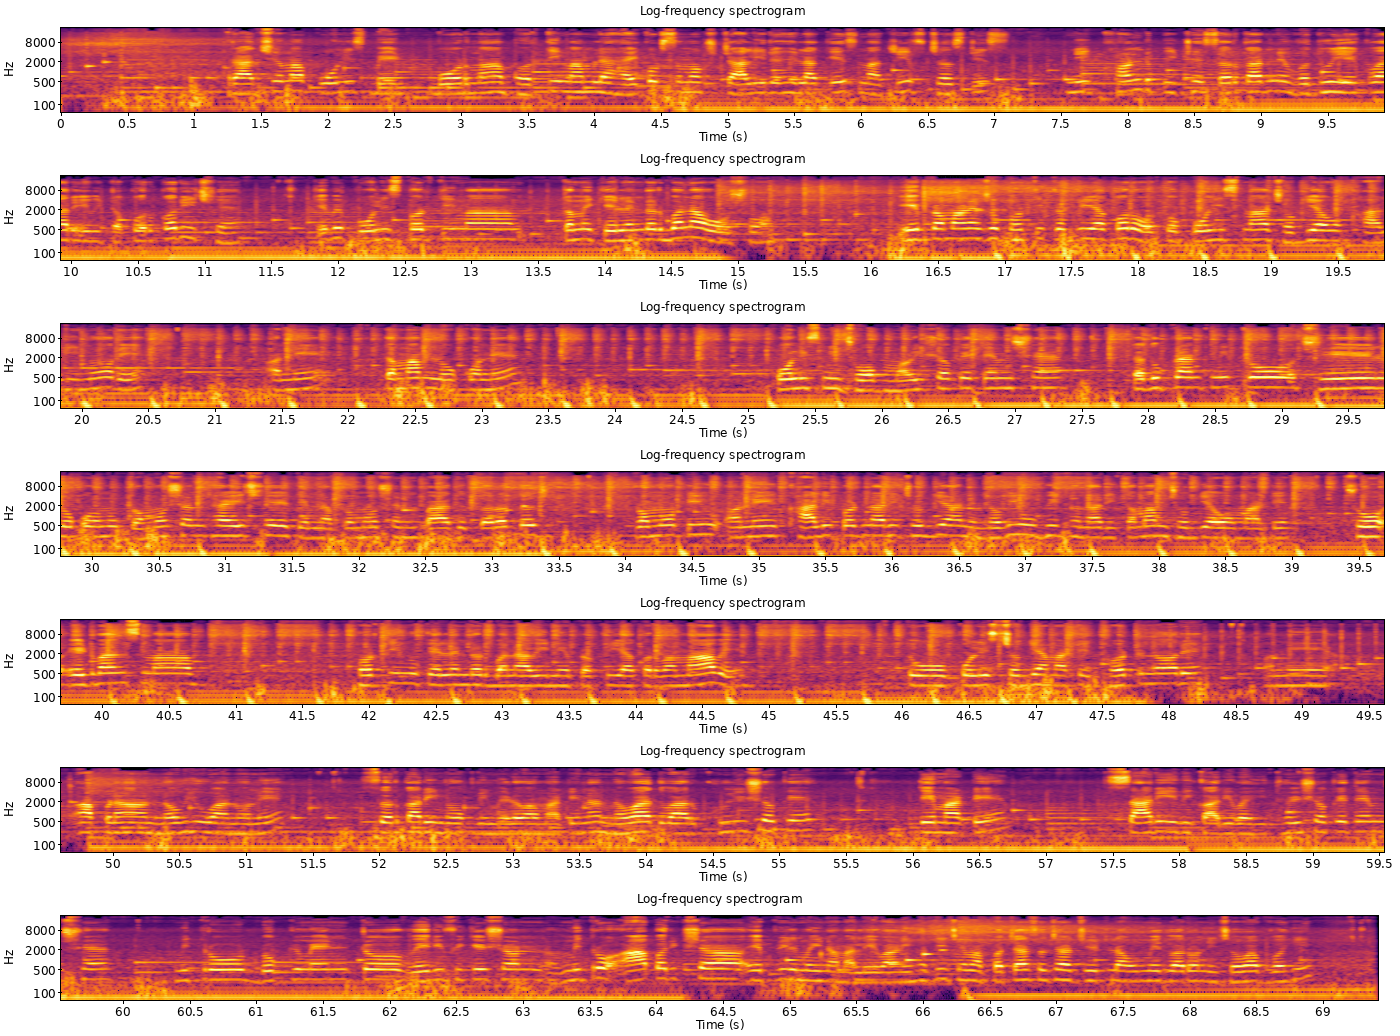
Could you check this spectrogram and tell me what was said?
રાજ્યમાં પોલીસ બેડ બોર્ડમાં ભરતી મામલે હાઈકોર્ટ સમક્ષ ચાલી રહેલા કેસમાં ચીફ જસ્ટિસની ખંડપીઠે સરકારને વધુ એકવાર એવી ટકોર કરી છે. કે ભાઈ પોલીસ ભરતીમાં તમે કેલેન્ડર બનાવો છો. એ પ્રમાણે જો ભરતી પ્રક્રિયા કરો તો પોલીસમાં જગ્યાઓ ખાલી ન રહે અને તમામ લોકોને પોલીસની જોબ મળી શકે તેમ છે. તદુપરાંત મિત્રો, જે લોકોનું પ્રમોશન થાય છે, તેમના પ્રમોશન બાદ તરત જ પ્રમોટિવ અને ખાલી પડનારી જગ્યા અને નવી ઊભી થનારી તમામ જગ્યાઓ માટે જો એડવાન્સમાં ભરતીનું કેલેન્ડર બનાવીને પ્રક્રિયા કરવામાં આવે, તો પોલીસ જગ્યા માટે ઘટ ન રહે અને આપણા નવયુવાનોને સરકારી નોકરી મેળવવા માટેના નવા દ્વાર ખુલી શકે. તે માટે સારી એવી કાર્યવાહી થઈ શકે તેમ છે. મિત્રો, ડોક્યુમેન્ટ વેરિફિકેશન, મિત્રો, આ પરીક્ષા એપ્રિલ મહિનામાં લેવાની હતી, જેમાં પચાસ હજાર જેટલા ઉમેદવારોની જવાબ વહી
